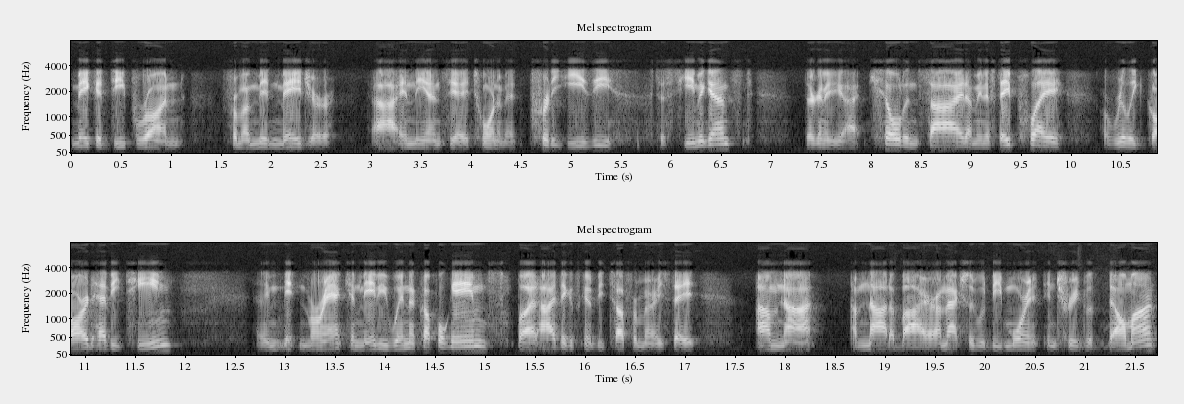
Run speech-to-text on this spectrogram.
make a deep run from a mid-major uh, in the NCAA tournament. Pretty easy to scheme against. They're going to get killed inside. I mean, if they play a really guard-heavy team, I mean, Morant can maybe win a couple games, but I think it's going to be tough for Murray State. I'm not I'm not a buyer. I'm actually would be more intrigued with Belmont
